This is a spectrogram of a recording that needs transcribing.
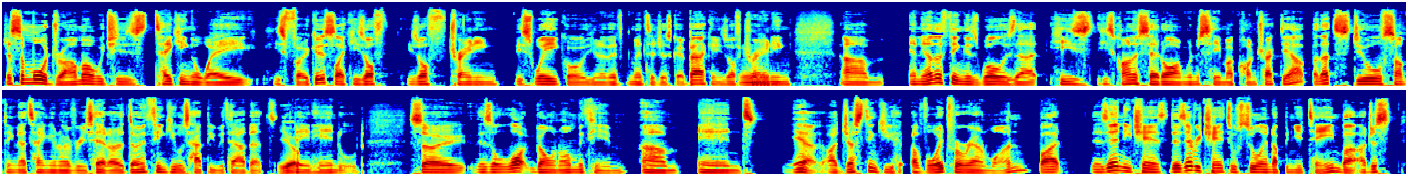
just some more drama, which is taking away his focus. Like he's off he's off training this week, or you know they've meant to just go back, and he's off mm. training. Um, and the other thing as well is that he's he's kind of said, "Oh, I'm going to see my contract out," but that's still something that's hanging over his head. I don't think he was happy with how that's yep. being handled. So there's a lot going on with him, um, and yeah, I just think you avoid for round one. But there's any chance, there's every chance he'll still end up in your team. But I just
